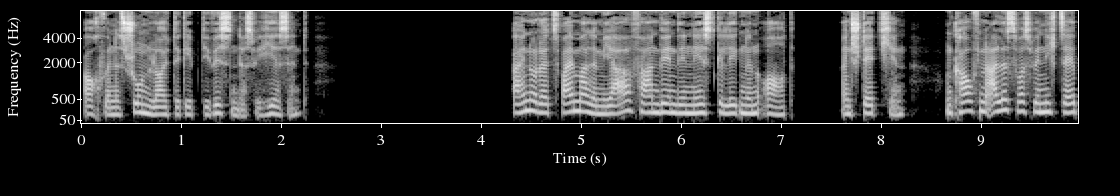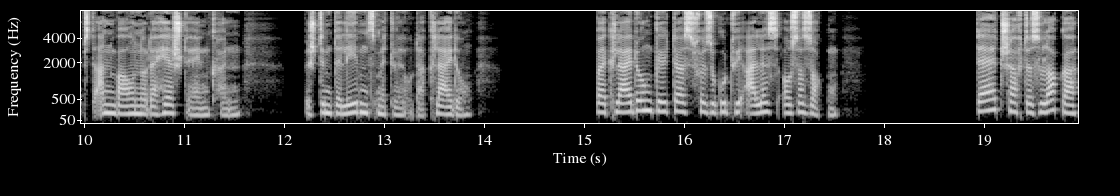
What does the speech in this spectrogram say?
auch wenn es schon Leute gibt, die wissen, dass wir hier sind. Ein oder zweimal im Jahr fahren wir in den nächstgelegenen Ort, ein Städtchen, und kaufen alles, was wir nicht selbst anbauen oder herstellen können, bestimmte Lebensmittel oder Kleidung. Bei Kleidung gilt das für so gut wie alles außer Socken. Dad schafft es locker,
